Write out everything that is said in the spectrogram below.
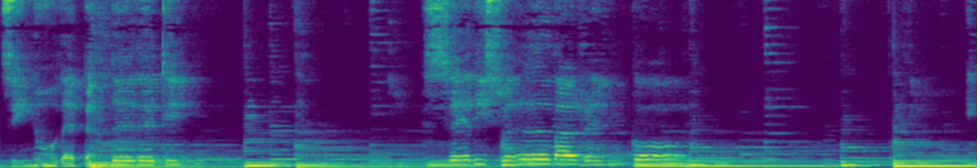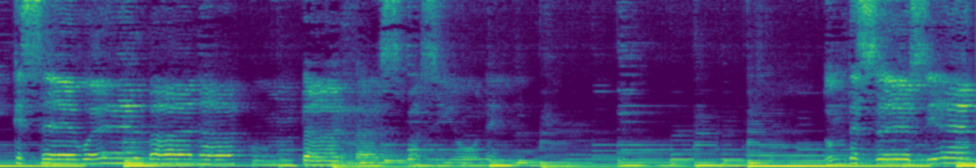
Si no depende de ti, se disuelva el rencor y que se vuelvan a juntar las pasiones, donde se sienta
